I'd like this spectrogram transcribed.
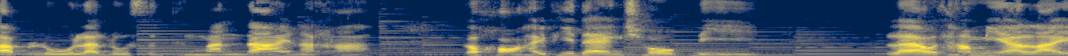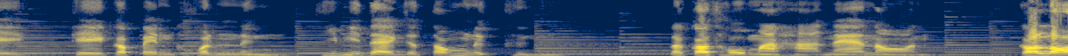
รับรู้และรู้สึกถึงมันได้นะคะ ก็ขอให้พี่แดงโชคดี แล้วถ้ามีอะไรเก๋ก็เป็นคนหนึ่งที่พี่แดงจะต้องนึกถึง แล้วก็โทรมาหาแน่นอน ก็รอ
